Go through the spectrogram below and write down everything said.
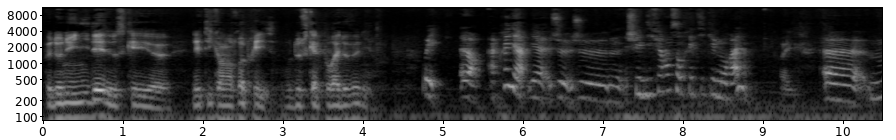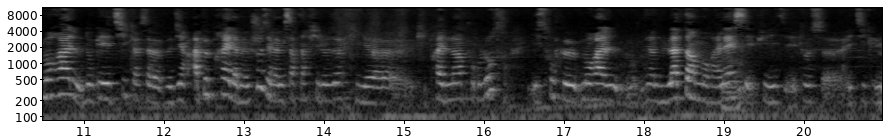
peut donner une idée de ce qu'est euh, l'éthique en entreprise ou de ce qu'elle pourrait devenir. Oui. Alors, après, y a, y a- je, je, je fais une différence entre éthique et morale. Oui. Euh, morale donc, et éthique, ça veut dire à peu près la même chose. Il y a même certains philosophes qui, euh, qui prennent l'un pour l'autre. Il se trouve que moral vient du latin morales et puis ethos, euh, éthique du,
